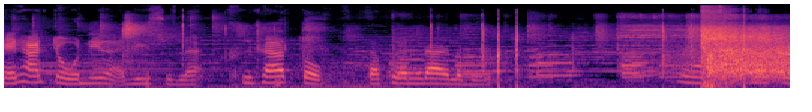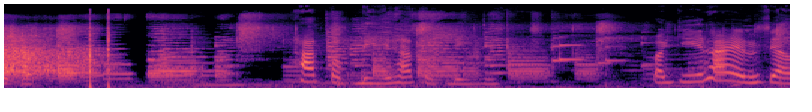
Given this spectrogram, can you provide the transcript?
ช้ท่าโจรนี่แหละดีสุดแล้ว คือท่าตบแต่เพื่อนได้ระเบิดเนี่ยท่าตบดีท่าตบดีเมื่อกี้ถ้าเห็นเสียง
